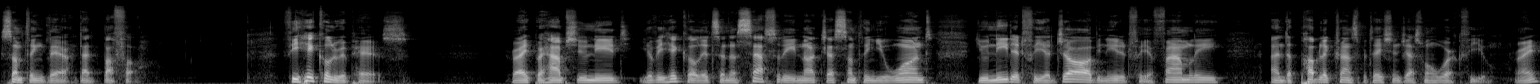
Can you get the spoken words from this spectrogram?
something there, that buffer. Vehicle repairs, right? Perhaps you need your vehicle. It's a necessity, not just something you want. You need it for your job, you need it for your family, and the public transportation just won't work for you, right?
